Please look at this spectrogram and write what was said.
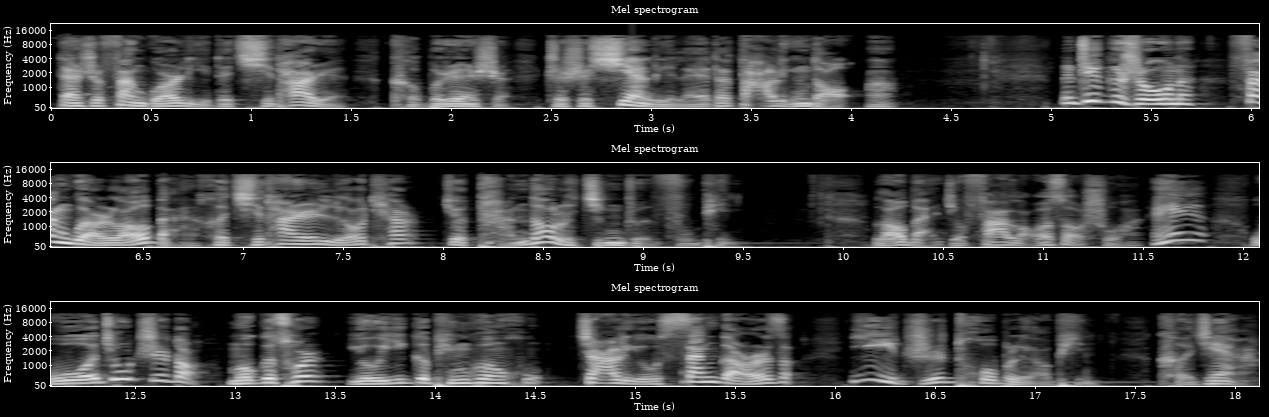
但是饭馆里的其他人可不认识，这是县里来的大领导啊。那这个时候呢，饭馆老板和其他人聊天，就谈到了精准扶贫，老板就发牢骚说：“哎，我就知道某个村有一个贫困户，家里有三个儿子，一直脱不了贫。”可见啊，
